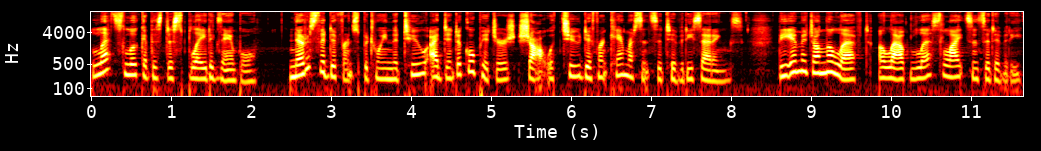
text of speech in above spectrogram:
Let's look at this displayed example. Notice the difference between the two identical pictures shot with two different camera sensitivity settings. The image on the left allowed less light sensitivity,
